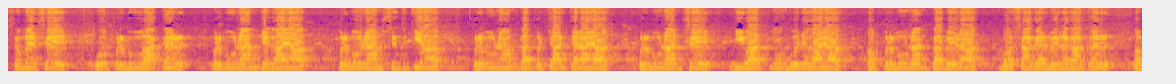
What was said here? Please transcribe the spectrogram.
समय से वो प्रभु आकर प्रभु नाम जगाया प्रभु नाम सिद्ध किया, प्रभु नाम का प्रचार कराया, प्रभु नाम से जीवात्माओं को जगाया, और प्रभु नाम का बेड़ा बहुत सागर में लगाकर और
